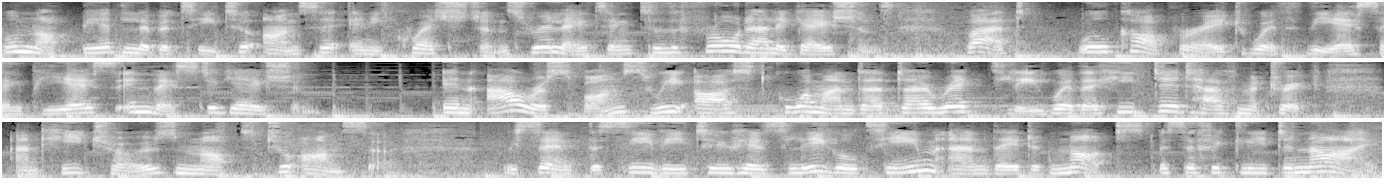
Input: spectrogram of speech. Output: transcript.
will not be at liberty to answer any questions relating to the fraud allegations, but will cooperate with the SAPS investigation. In our response, we asked Gwamanda directly whether he did have matric, and he chose not to answer. We sent the CV to his legal team, and they did not specifically deny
